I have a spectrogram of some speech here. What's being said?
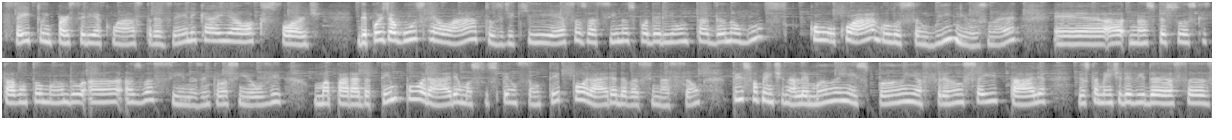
feito em parceria com a AstraZeneca e a Oxford. Depois de alguns relatos de que essas vacinas poderiam estar tá dando alguns co coágulos sanguíneos né, é, nas pessoas que estavam tomando a, as vacinas. Então, assim, houve uma parada temporária, uma suspensão temporária da vacinação, principalmente na Alemanha, Espanha, França e Itália, justamente devido a essas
